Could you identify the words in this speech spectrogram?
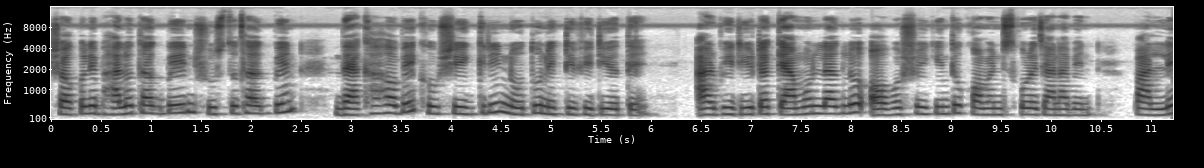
সকলে ভালো থাকবেন, সুস্থ থাকবেন। দেখা হবে খুব শীঘ্রই নতুন একটি ভিডিওতে। আর ভিডিওটা কেমন লাগল অবশ্যই কিন্তু কমেন্টস করে জানাবেন। পারলে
